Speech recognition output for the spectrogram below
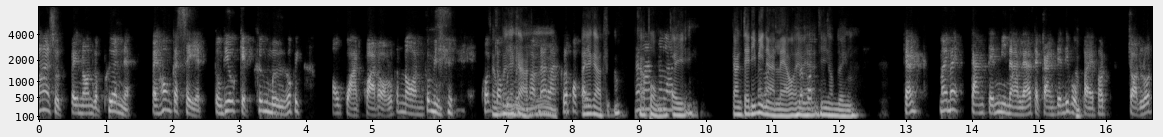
ล่าสุดไปนอนกับเพื่อนเนี่ย ไปห้องเกษตร ตรงที่เขาเก็บเครื่องมือเขาไปเอากวาดกวาดออกแล้วก็นอนก็มีความจอมบึงเป็นความน่ารักแล้วพอไปบรรยากาศครับผมน่ารักไปกลางเต็นท์นี่มีนานแล้วใช่ไหมแล้วก็ฮะที่จอมบึงกางไม่ไม่กางเต็นท์มีนานแล้ว แต่กางเต็นท์ที่ผมไปพอจอดรถ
